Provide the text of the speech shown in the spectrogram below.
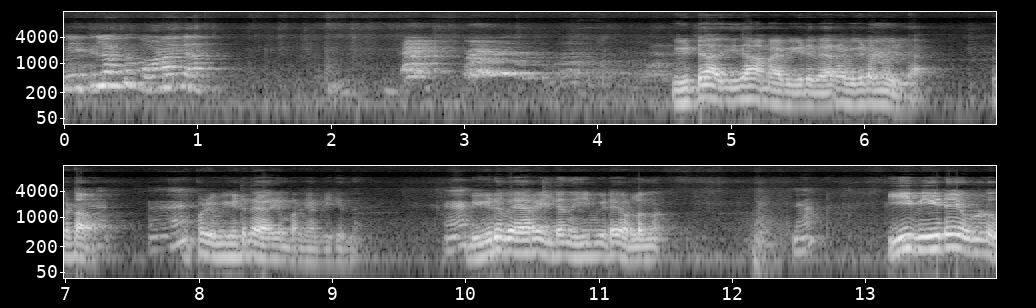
വീട്ടിലോട്ട് പോണല്ലോ. വീട് ഇതാ അമ്മ വീട് വേറെ വീടൊന്നും ഇല്ല കേട്ടോ ഇപ്പോഴും വീടിന്റെ കാര്യം പറഞ്ഞോണ്ടിരിക്കുന്നത് വീട് വേറെ ഇല്ലെന്ന് ഈ വീടേ ഉള്ളെന്ന്. ഈ വീടേ ഉള്ളൂ.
